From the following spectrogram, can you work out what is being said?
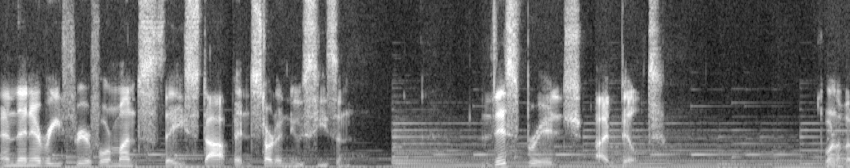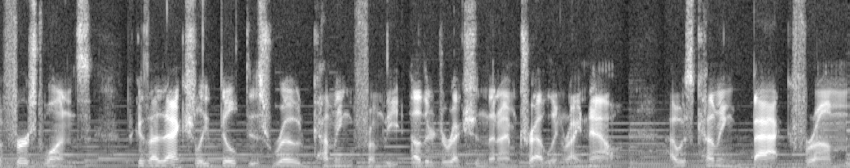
and then every three or four months they stop and start a new season. This bridge I built. One of the first ones because I actually built this road coming from the other direction that I'm traveling right now. I was coming back from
